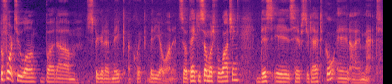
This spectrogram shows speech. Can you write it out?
before too long, but um, just figured I'd make a quick video on it. So thank you so much for watching. This is Hipster Tactical, and I am Matt.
